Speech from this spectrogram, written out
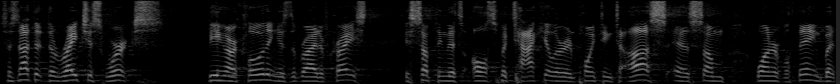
So it's not that the righteous works, being our clothing as the bride of Christ, is something that's all spectacular and pointing to us as some wonderful thing, but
